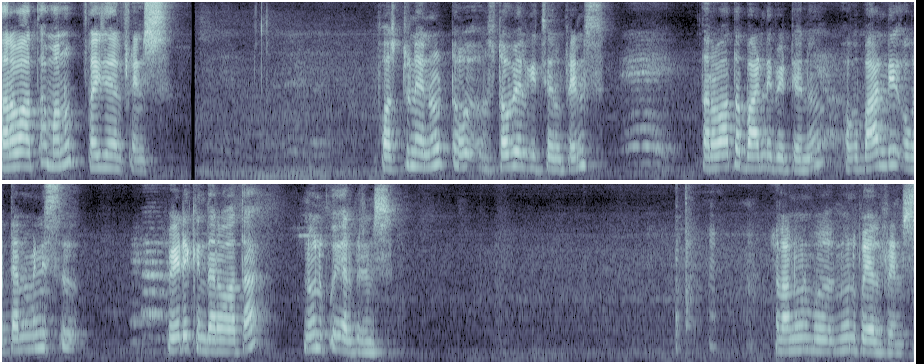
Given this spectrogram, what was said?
తర్వాత మనం ఫ్రై చేయాలి ఫ్రెండ్స్ ఫస్ట్ నేను స్టవ్ స్టవ్ వెలిగించాను ఫ్రెండ్స్ తర్వాత బాండీ పెట్టాను. ఒక బాండీ ఒక టెన్ మినిట్స్ వేడెక్కిన తర్వాత నూనె పోయాలి ఫ్రెండ్స్ ఇలా నూనె నూనె పోయాలి ఫ్రెండ్స్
